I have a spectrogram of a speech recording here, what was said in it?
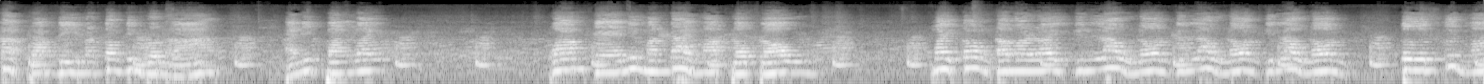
ถ้าความดีมันต้องดิ้นรนหา อันนี้ฟังไว้ ความแก่นี่มันได้มาเปล่าๆ ไม่ต้องทำอะไรกินเหล้านอน กินเหล้านอน กินเหล้านอนตื่นขึ้นมา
